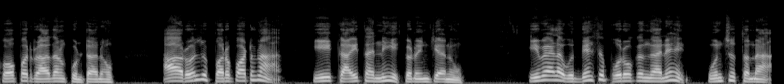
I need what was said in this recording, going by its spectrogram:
కోపం రాదనుకుంటాను. ఆ రోజు పొరపాటున ఈ కాగితాన్ని ఇక్కడుంచాను ఈవేళ ఉద్దేశపూర్వకంగానే ఉంచుతున్నా.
